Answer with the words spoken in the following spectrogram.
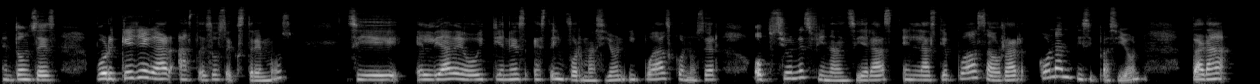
Entonces, ¿por qué llegar hasta esos extremos? Si el día de hoy tienes esta información y puedas conocer opciones financieras en las que puedas ahorrar con anticipación para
